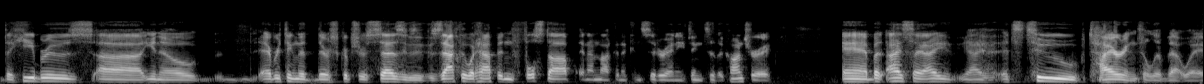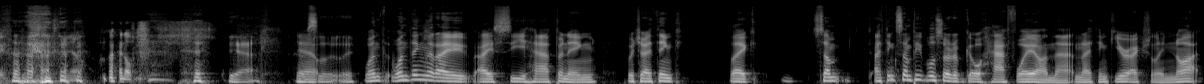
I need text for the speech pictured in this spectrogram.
The Hebrews, uh, you know, everything that their scripture says is exactly what happened. Full stop, and I'm not going to consider anything to the contrary. And but I say I yeah, it's too tiring to live that way. you know, I don't. Yeah, Yeah. absolutely. One th- one thing that I I see happening, which I think like some I think some people sort of go halfway on that, and I think you're actually not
